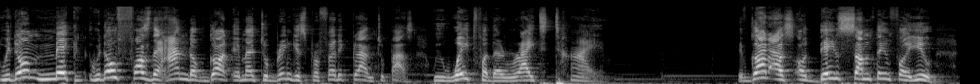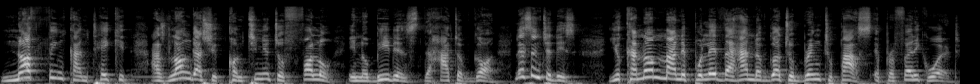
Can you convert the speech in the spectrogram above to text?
we don't make we don't force the hand of God, amen, to bring his prophetic plan to pass. We wait for the right time. If God has ordained something for you, nothing can take it as long as you continue to follow in obedience the heart of God. Listen to this. You cannot manipulate the hand of God to bring to pass a prophetic word.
